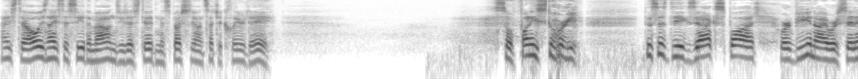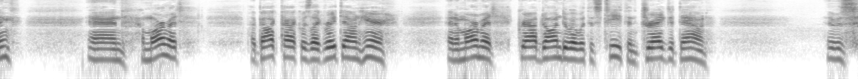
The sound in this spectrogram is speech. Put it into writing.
Nice to, always nice to see the mountains you just did, and especially on such a clear day. So funny story. This is the exact spot where V and I were sitting, and a marmot, my backpack was like right down here, and a marmot grabbed onto it with its teeth and dragged it down. It was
